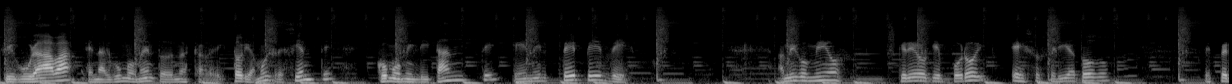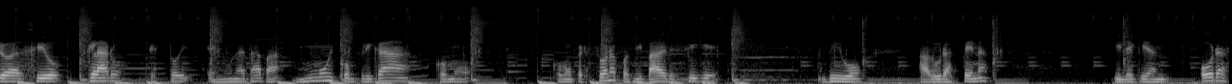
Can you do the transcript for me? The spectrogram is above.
figuraba en algún momento de nuestra historia muy reciente como militante en el PPD. Amigos míos, creo que por hoy eso sería todo. Espero haber sido claro. Estoy en una etapa muy complicada como, como persona, pues mi padre sigue vivo a duras penas y le quedan horas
